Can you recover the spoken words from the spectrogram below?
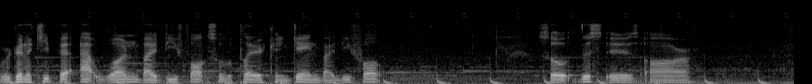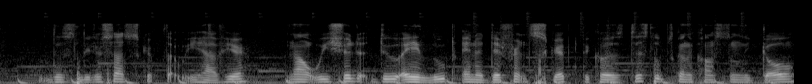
we're going to keep it at 1 by default so the player can gain by default. So this is our this leader set script that we have here. Now we should do a loop in a different script because this loop is going to constantly go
